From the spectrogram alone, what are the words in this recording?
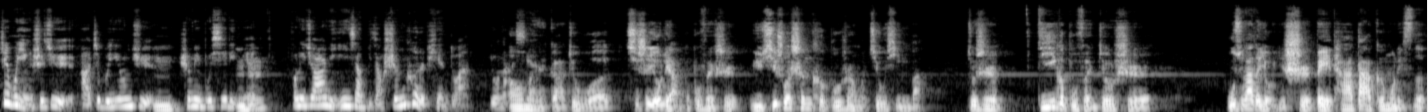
这部影视剧啊，这部英剧《嗯生命不息》里面，冯丽娟，你印象比较深刻的片段有哪些？Oh my god！就我其实有两个部分是，与其说深刻，不如说让我揪心吧。就是第一个部分，就是乌苏拉的有一世被他大哥莫里斯的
